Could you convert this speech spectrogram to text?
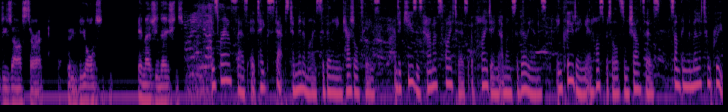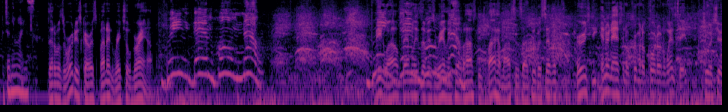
disaster beyond imaginations. Israel says it takes steps to minimize civilian casualties and accuses Hamas fighters of hiding among civilians, including in hospitals and shelters, something the militant group denies. That was Reuters correspondent Rachel Graham. Bring them home now. Meanwhile, families of Israelis held hostage by Hamas since October 7th urged the International Criminal Court on Wednesday to ensure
